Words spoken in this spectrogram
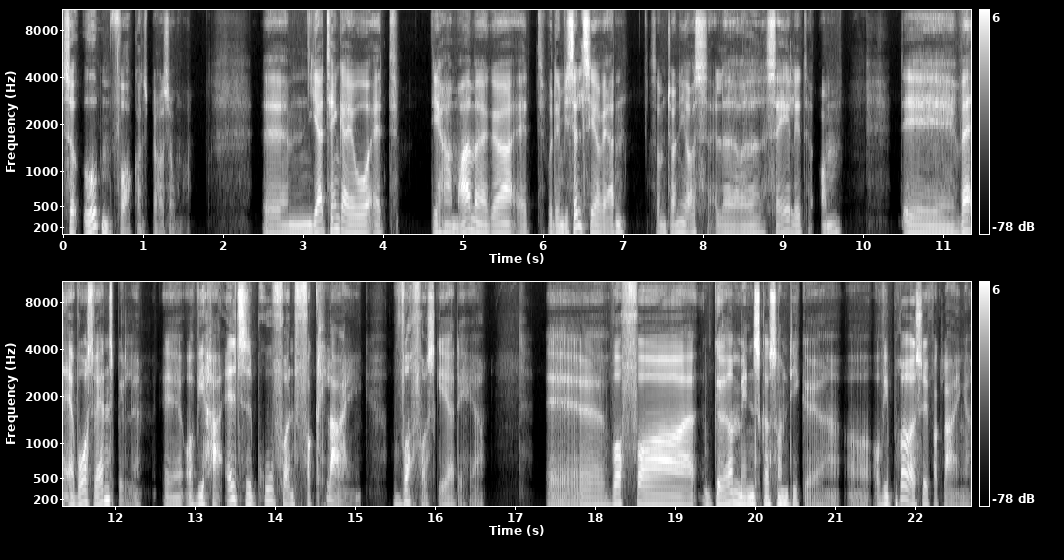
så åben for konspirationer? Øhm, jeg tænker jo, at det har meget med at gøre, at hvordan vi selv ser verden, som Johnny også allerede sagde lidt om, øh, hvad er vores verdensbillede? Øh, og vi har altid brug for en forklaring. Hvorfor sker det her? Øh, hvorfor gør mennesker, som de gør? Og, og vi prøver at søge forklaringer.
